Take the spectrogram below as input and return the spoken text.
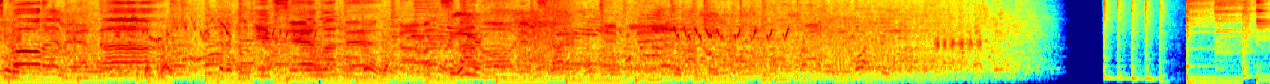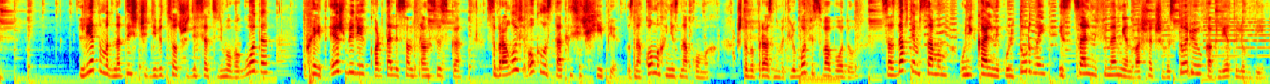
Скоро лето, и всем от этого становится теплее. Летом 1967 года в Хейт-Эшбери, квартале Сан-Франциско, собралось около 100 тысяч хиппи, знакомых и незнакомых, чтобы праздновать любовь и свободу, создав тем самым уникальный культурный и социальный феномен, вошедший в историю как лето любви.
